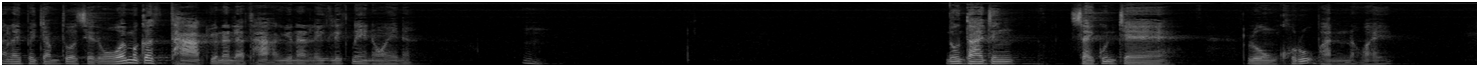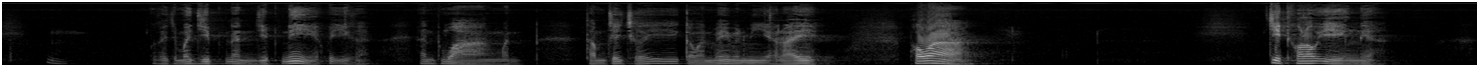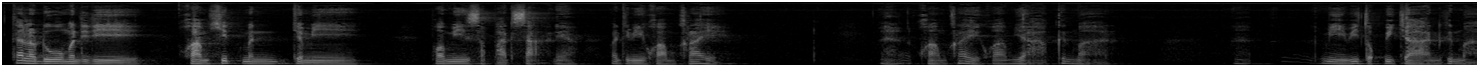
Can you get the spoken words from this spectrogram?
อะไรไปจำตัวเสร็จโอ้ยมันก็ถากอยู่นั่นแหละถากอยู่นั่นเล็กๆน้อยๆนะดวงตาจึงใส่กุญแจลงครุพันเอาไว้มันก็จะมาหยิบนั่นหยิบนี่ไปอีกอะอันวางมันทำเฉยๆกับมันไม่มันมีอะไร เพราะว่า จิตของเราเองเนี่ย ถ้าเราดูมันดีๆ ความคิดมันจะมี พอมีสัพพัสสะเนี่ย มันจะมีความใคร่ความใคร่ความอยากขึ้นมามีวิตกวิจารขึ้นมา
